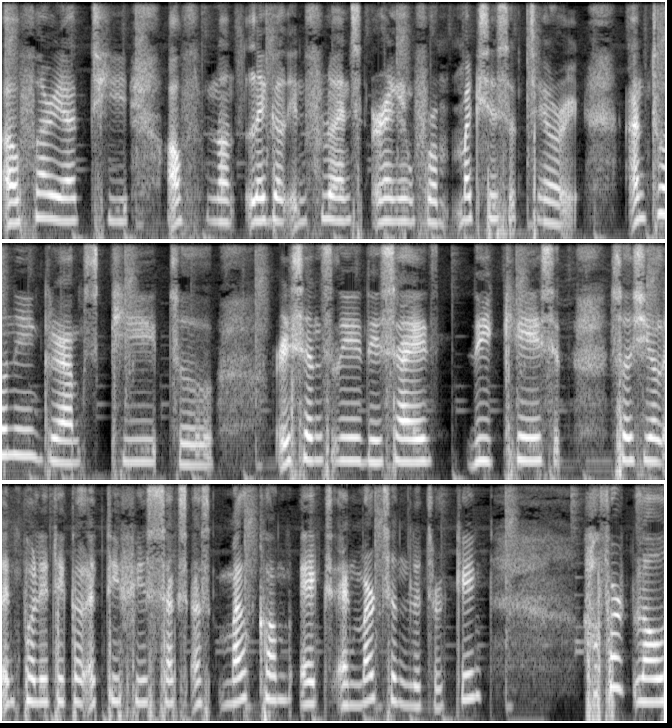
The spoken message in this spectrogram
a variety of non-legal influence ranging from Marxist theory, Anthony Gramsci to recently decided dedicated social and political activists such as Malcolm X and Martin Luther King. Harvard Law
